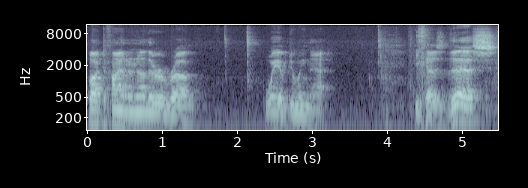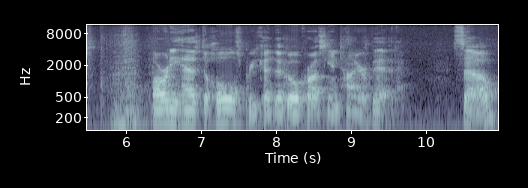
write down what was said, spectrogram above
We'll have to find another uh, way of doing that. Because this already has the holes pre-cut that go across the entire bed. So,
